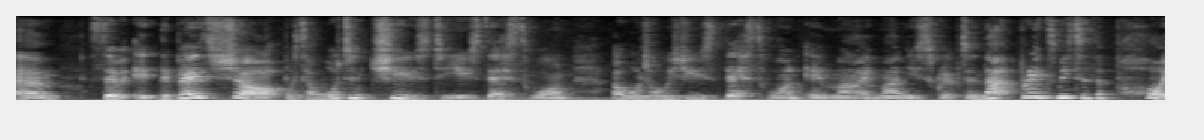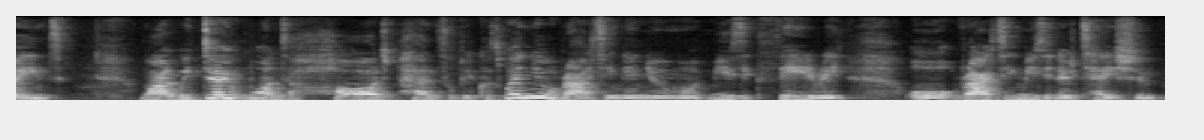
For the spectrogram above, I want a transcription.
um, so it, they're both sharp, but I wouldn't choose to use this one. I would always use this one in my manuscript. And that brings me to the point why we don't want a hard pencil because when you're writing in your music theory or writing music notation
